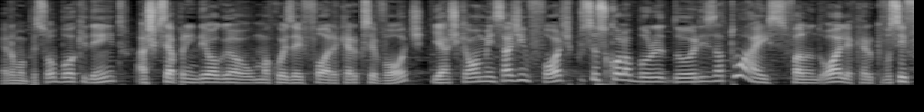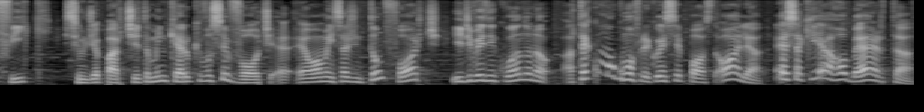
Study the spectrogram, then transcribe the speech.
era uma pessoa boa aqui dentro. Acho que você aprendeu alguma coisa aí fora, quero que você volte. E acho que é uma mensagem forte para os seus colaboradores atuais, falando: olha, quero que você fique. Se um dia partir, também quero que você volte. É é uma mensagem tão forte. E de vez em quando, não, até com alguma frequência você posta: olha, essa aqui é a Roberta.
